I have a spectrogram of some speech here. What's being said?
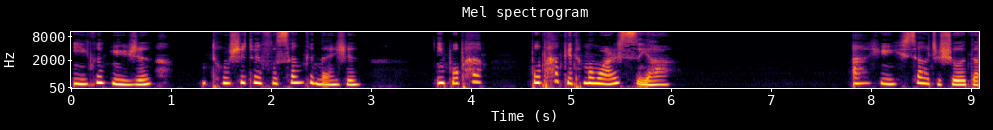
一个女人同时对付三个男人，你不怕不怕给他们玩死呀？”阿玉笑着说道：“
